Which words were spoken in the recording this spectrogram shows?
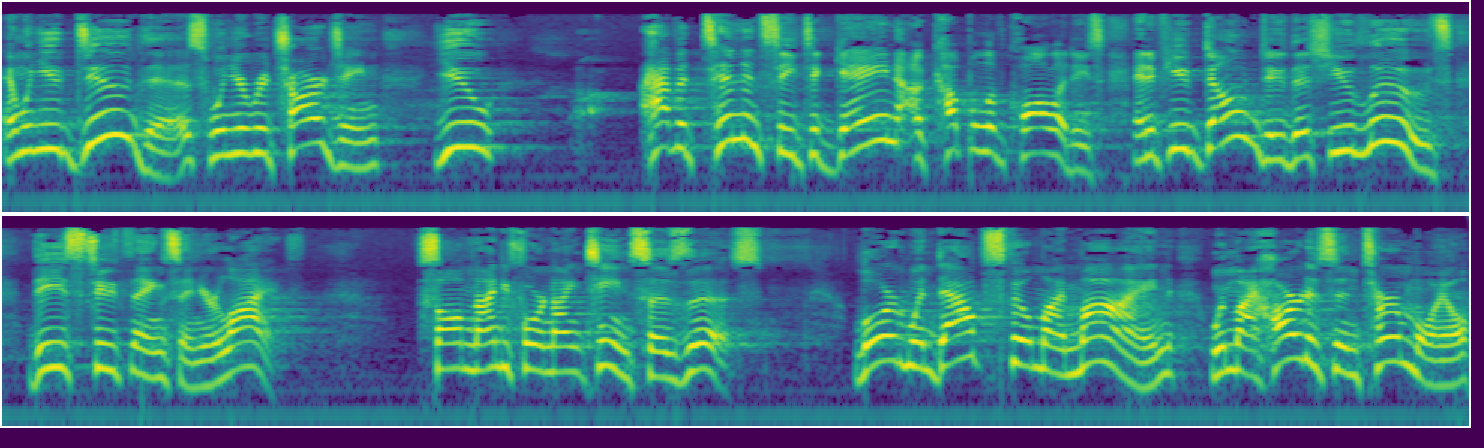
And when you do this, when you're recharging, you have a tendency to gain a couple of qualities. And if you don't do this, you lose these two things in your life. Psalm 94:19 says this, Lord, when doubts fill my mind, when my heart is in turmoil,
